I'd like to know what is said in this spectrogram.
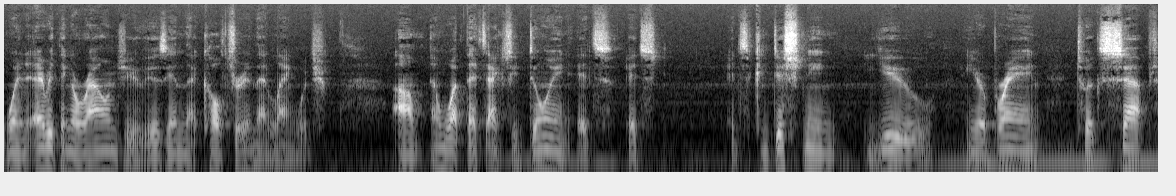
when everything around you is in that culture in that language. Um, and what that's actually doing, it's it's it's conditioning you, your brain, to accept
